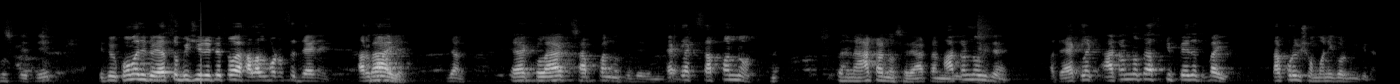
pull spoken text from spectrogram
বুঝতেছি একটু কমে দিত এত বেশি রেটে তো হালাল মোটরসে দেয় নাই। আর ভাই। ভাই জান এক লাখ ছাপ্পান্নতে দেবেন এক লাখ ছাপ্পান্ন? হ্যাঁ আটান্ন সরি আটান্ন। আটান্ন হয়েছে আচ্ছা এক লাখ আটান্নতে আজকে পেয়ে যাচ্ছে ভাই। তারপরে সম্মানী করবেন কিনা?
